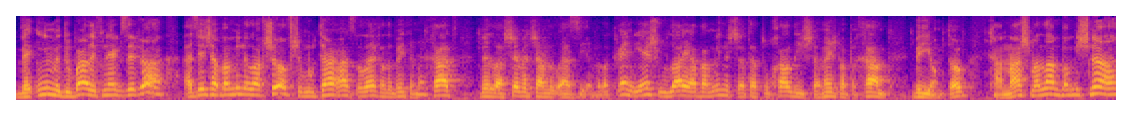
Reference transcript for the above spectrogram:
ואם מדובר לפני הגזירה, אז יש הווה אמינא לחשוב שמותר אז ללכת לבית המרחץ ולשבת שם ולהזיע. ולכן יש אולי הווה אמינא שאתה תוכל להשתמש בפחם ביום טוב, כמה שמלם במשנה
